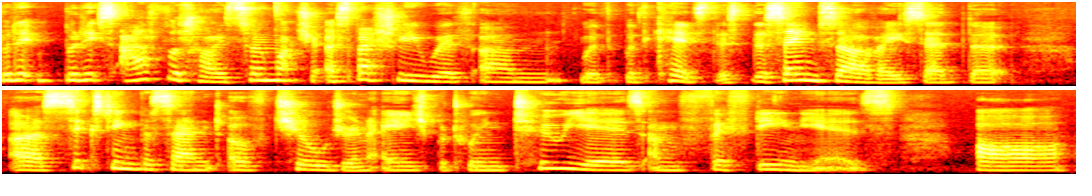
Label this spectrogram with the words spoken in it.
but it but it's advertised so much, especially with um with with kids. This the same survey said that uh sixteen percent of children aged between two years and fifteen years are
